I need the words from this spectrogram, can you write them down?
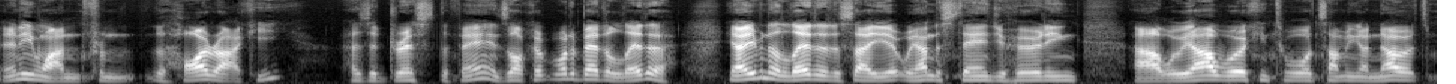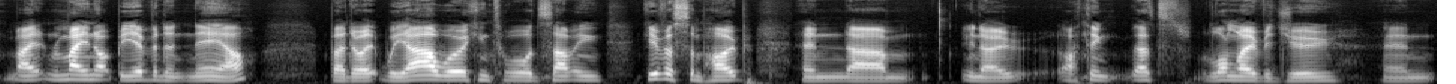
anyone from the hierarchy has addressed the fans. Like, what about a letter? You know, even a letter to say, yeah, we understand you're hurting. Uh, we are working towards something. I know it may, may not be evident now, but uh, we are working towards something. Give us some hope. And, um, you know, I think that's long overdue. And,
